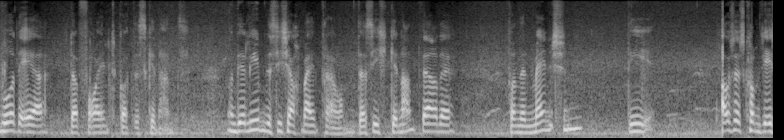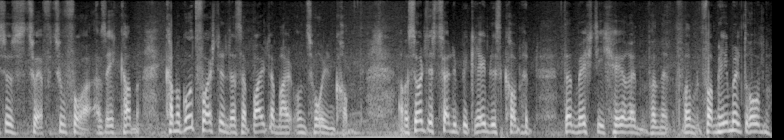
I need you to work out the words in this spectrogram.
wurde er der Freund Gottes genannt. Und ihr Lieben, das ist auch mein Traum, dass ich genannt werde von den Menschen, die, außer es kommt Jesus zuvor. Also ich kann, kann mir gut vorstellen, dass er bald einmal uns holen kommt. Aber sollte es zu einem Begräbnis kommen, dann möchte ich hören von vom, vom Himmel drum,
